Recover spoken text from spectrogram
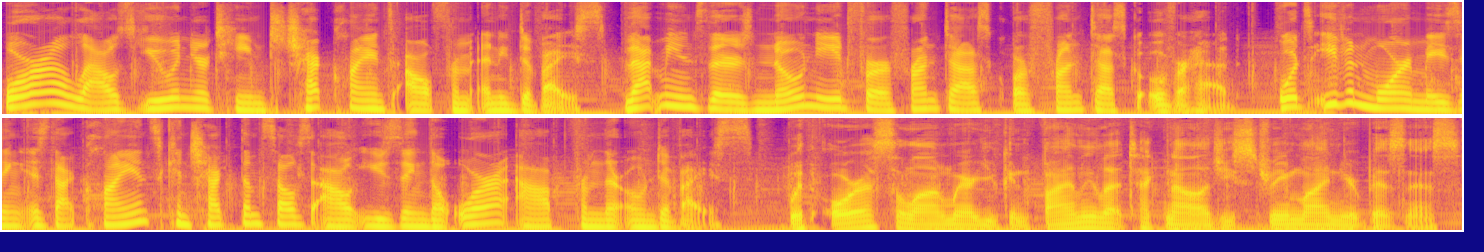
Aura allows you and your team to check clients out from any device. That means there's no need for a front desk or front desk overhead. What's even more amazing is that clients can check themselves out using the Aura app from their own device. With Aura Salonware, you can finally let technology streamline your business.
